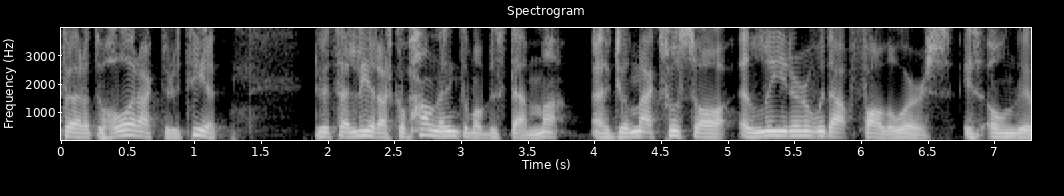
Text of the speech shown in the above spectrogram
för att du har auktoritet. Du vet, så här, ledarskap handlar inte om att bestämma. eh, John Maxwell sa, a leader without followers is only a,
